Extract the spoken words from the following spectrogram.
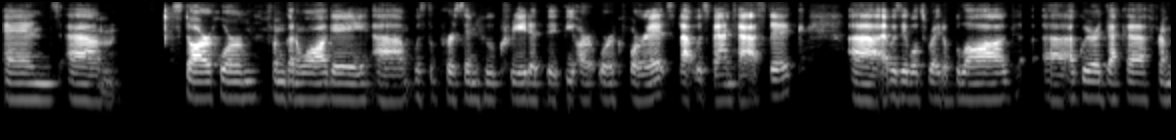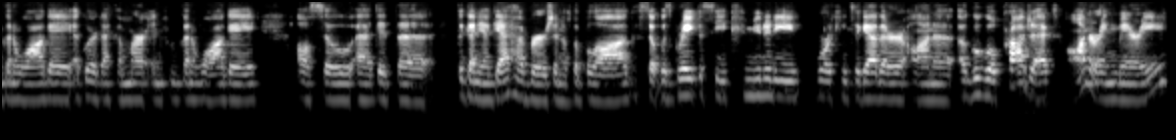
and um, Star Horn from Kahnawake um, was the person who created the, the artwork for it. So that was fantastic. Uh, I was able to write a blog. Uh, Aguirre Deca from Kahnawake, Aguirre Deca Martin from Kahnawake also uh, did the the Kanien'kehá:ka version of the blog. So it was great to see community working together on a, a Google project honoring Mary.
